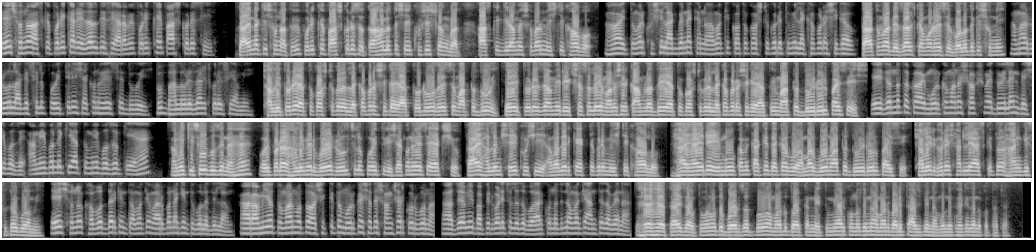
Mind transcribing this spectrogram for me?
এই শোনো আজকে পরীক্ষার রেজাল্ট দিছে আর আমি পরীক্ষায় পাস করেছি। তাই নাকি শোনা তুমি পরীক্ষায় পাশ করেছ? তাহলে তো সেই খুশির সংবাদ। আজকে গ্রামে সবার মিষ্টি খাওয়াবো। হয় তোমার খুশি লাগবে না কেন? আমাকে কত কষ্ট করে তুমি লেখাপড়া শেখাও। তা তোমার রেজাল্ট কেমন হয়েছে বলো দেখি শুনি। আমার রোল আগে ছিল পঁয়ত্রিশ এখন হয়েছে দুই। খুব ভালো রেজাল্ট করেছি আমি। শালি তোরে এত কষ্ট করে লেখাপড়া শেখাই আর তোর রোল হয়েছে মাত্র দুই। এই তোরে যে আমি রিক্সা চালিয়ে মানুষের কামলা দিয়ে এত কষ্ট করে লেখাপড়া শেখাই আর তুই মাত্র দুই রোল পাইছিস? এই জন্য তো কয় মূর্খ মানুষ সবসময় দুই লাইন বেশি বোঝে। আমি বলি কি আর তুমি বোঝো কি হ্যাঁ? আমি কিছুই বুঝি না হ্যাঁ? ওই পাড়ার হালিমের বইয়ের রোল ছিল পঁয়ত্রিশ এখন হয়েছে একশো। তাই হালিম সেই খুশি আমাদেরকে একটা করে মিষ্টি খাওয়ালো। হাই হাই রে এই মুখ আমি কাকে দেখাবো? আমার বউ মাত্র দুই রোল পাইছে। শালির ঘরে সারলে আজকে তোর হাঙ্গি ছুটাবো আমি। এই শোনো খবরদার কিন্তু আমাকে মারবো না কিন্তু বলে দিলাম। আর আমিও তোমার মতো অশিক্ষিত মূর্খের সাথে সংসার করব না। আজে আমি বাপের বাড়ি চলে যাব আর কোনোদিন আমাকে আনতে যাবে না। হ্যাঁ হ্যাঁ তাই যাও। তোমার মতো বরজাত বউ আমারও দরকার নেই। তুমি আর কোনোদিনও আমার বাড়িতে আসবে না মনে থাকে যেন কথাটা।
